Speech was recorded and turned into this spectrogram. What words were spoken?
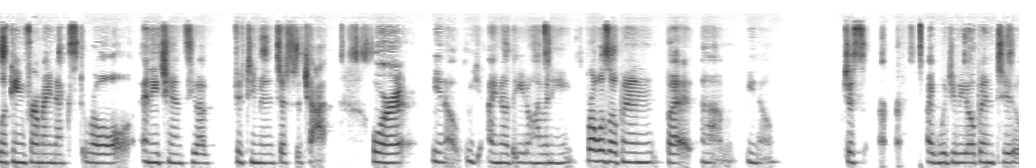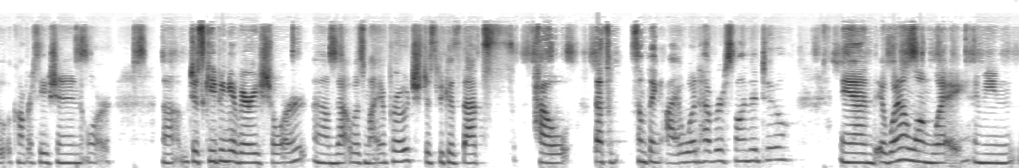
looking for my next role. Any chance you have 15 minutes just to chat? Or you know i know that you don't have any roles open but um, you know just uh, like would you be open to a conversation or um, just keeping it very short? Um, that was my approach just because that's how that's something i would have responded to. And it went a long way. I mean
